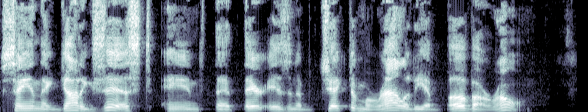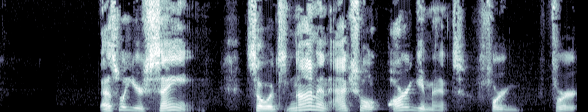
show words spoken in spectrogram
saying that God exists and that there is an objective morality above our own. That's what you're saying. So it's not an actual argument for for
